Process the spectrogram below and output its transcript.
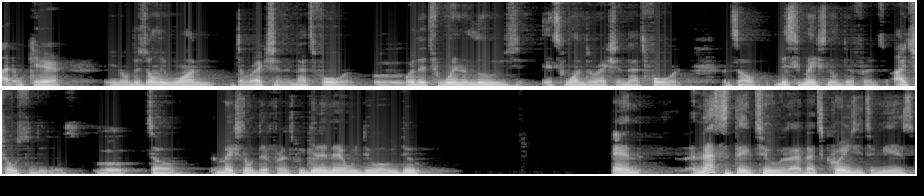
I don't care. You know, there's only one direction, and that's forward. Mm-hmm. Whether it's win or lose, it's one direction. That's forward. And so this makes no difference. I chose to do this. Mm-hmm. So it makes no difference. We get in there and we do what we do. And and that's the thing too that, that's crazy to me is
